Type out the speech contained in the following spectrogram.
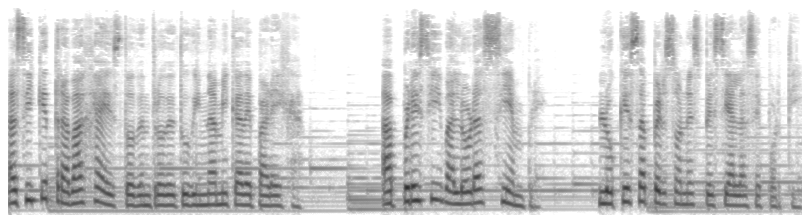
Así que trabaja esto dentro de tu dinámica de pareja. Aprecia y valora siempre lo que esa persona especial hace por ti.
